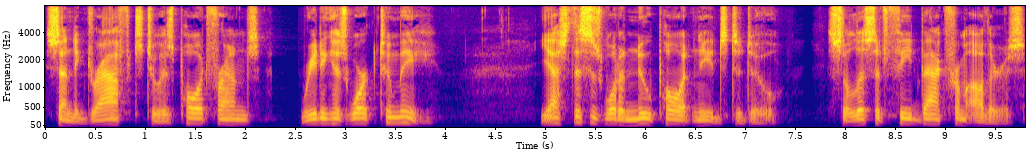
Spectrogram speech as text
sending drafts to his poet friends, reading his work to me. Yes, this is what a new poet needs to do solicit feedback from others.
